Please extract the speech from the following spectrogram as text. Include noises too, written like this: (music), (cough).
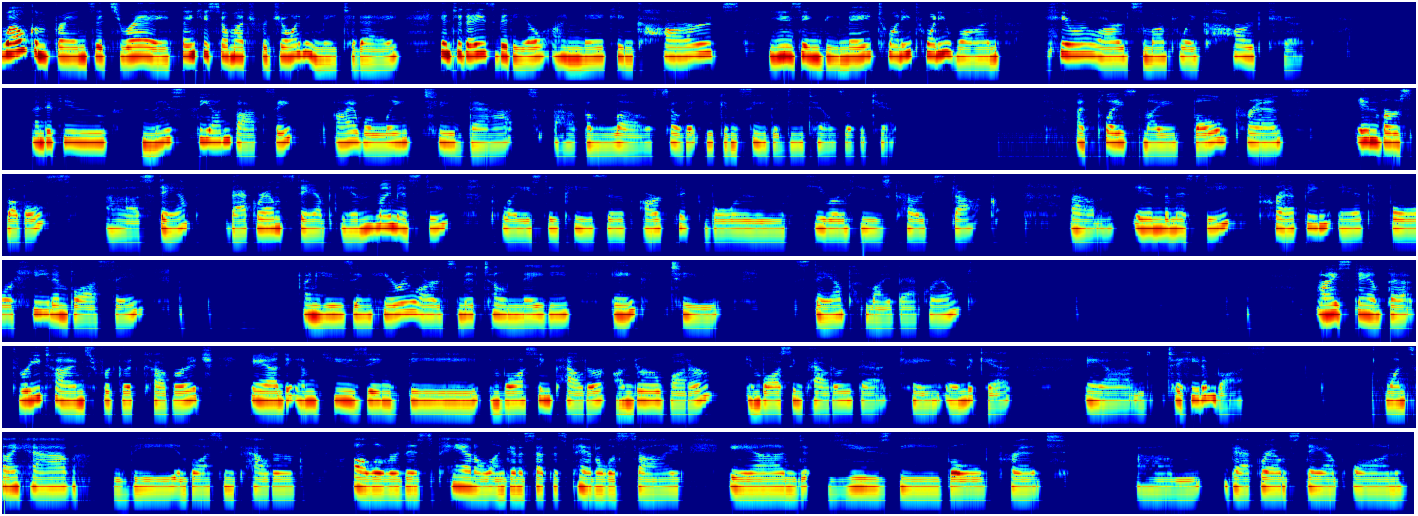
Welcome friends, it's Rae. Thank you so much for joining me today. In today's video, I'm making cards using the May 2021 Hero Arts Monthly Card Kit. And if you missed the unboxing, I will link to that uh, below so that you can see the details of the kit. I've placed my bold prints inverse bubbles uh, stamp, background stamp in my MISTI, placed a piece of Arctic Blue Hero Hues cardstock um, in the MISTI, prepping it for heat embossing. I'm using Hero Arts Midtone Navy ink to stamp my background. I stamped that three times for good coverage and am using the embossing powder underwater embossing powder that came in the kit and to heat emboss. Once I have the embossing powder all over this panel, I'm going to set this panel aside and use the bold print um, background stamp on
